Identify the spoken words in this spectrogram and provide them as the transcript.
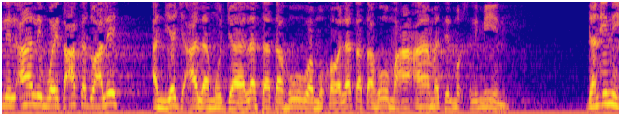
Lil alim wa an wa. Dan ini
